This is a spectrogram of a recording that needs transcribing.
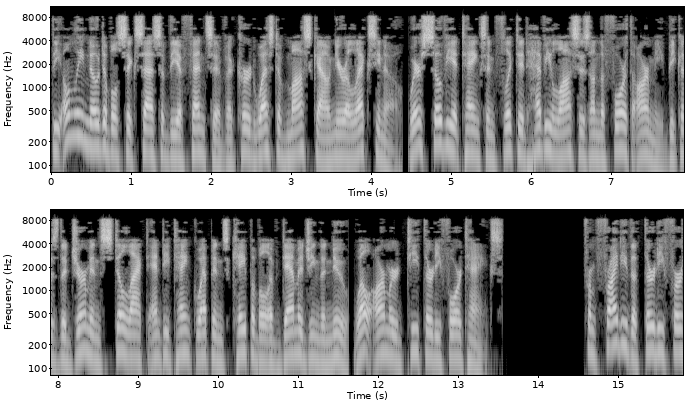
The only notable success of the offensive occurred west of Moscow near Alexino, where Soviet tanks inflicted heavy losses on the Fourth Army because the Germans still lacked anti-tank weapons capable of damaging the new, well-armored T-34 tanks. From Friday 31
